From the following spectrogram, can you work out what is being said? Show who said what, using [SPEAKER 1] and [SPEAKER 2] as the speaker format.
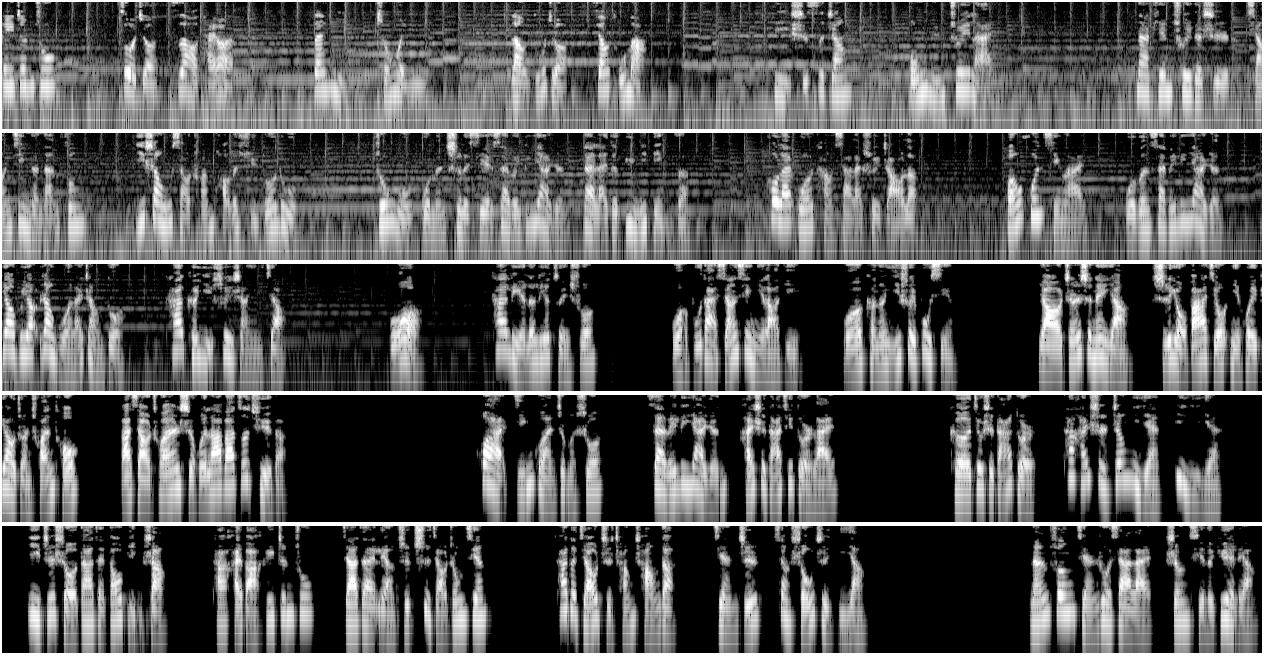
[SPEAKER 1] 黑珍珠，作者斯奥台尔，翻译陈伟民，朗读者肖图马。第十四章，红鱼追来。那天吹的是强劲的南风，一上午小船跑了许多路。中午我们吃了些塞维利亚人带来的玉米饼子。后来我躺下来睡着了。黄昏醒来，我问塞维利亚人，要不要让我来掌舵，他可以睡上一觉。不，他咧了咧嘴说：“我不大相信你，老弟，我可能一睡不醒。要真是那样，十有八九你会调转船头，把小船驶回拉巴兹去的。”话尽管这么说。塞维利亚人还是打起盹儿来，可就是打盹儿，他还是睁一眼闭一眼，一只手搭在刀柄上，他还把黑珍珠夹在两只赤脚中间，他的脚趾长长的，简直像手指一样。南风减弱下来，升起了月亮，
